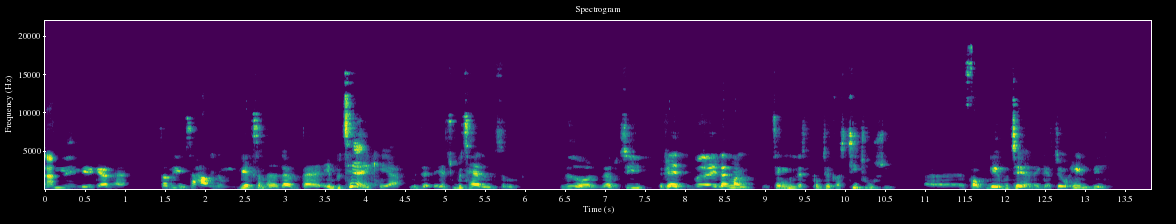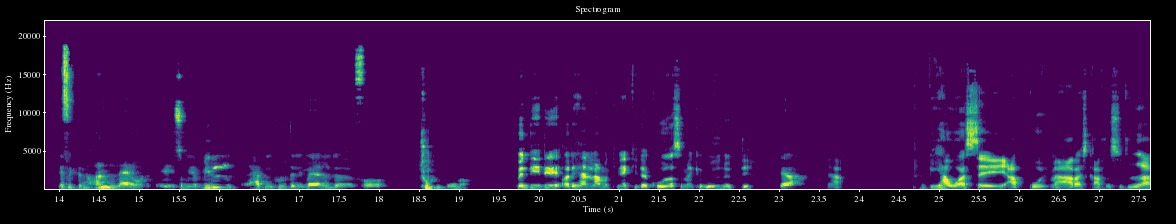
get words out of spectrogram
Ja. Den vil jeg gerne have. Så, vi, så har vi nogle virksomheder, der, der importerer IKEA, men det, jeg skulle betale som videre. Jeg vil sige, hvis jeg var i Danmark, tænkte jeg næsten kom til at koste 10.000 øh, for at blive importeret, ikke? Altså, det var helt vildt. Jeg fik den håndlavet, øh, som jeg ville have den fuldstændig malet øh, for 1000 kroner. Men det er det, og det handler om at knække de der koder, så man kan udnytte det. Ja. Ja. Vi har jo også, øh, apropos med arbejdskraft og så videre,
